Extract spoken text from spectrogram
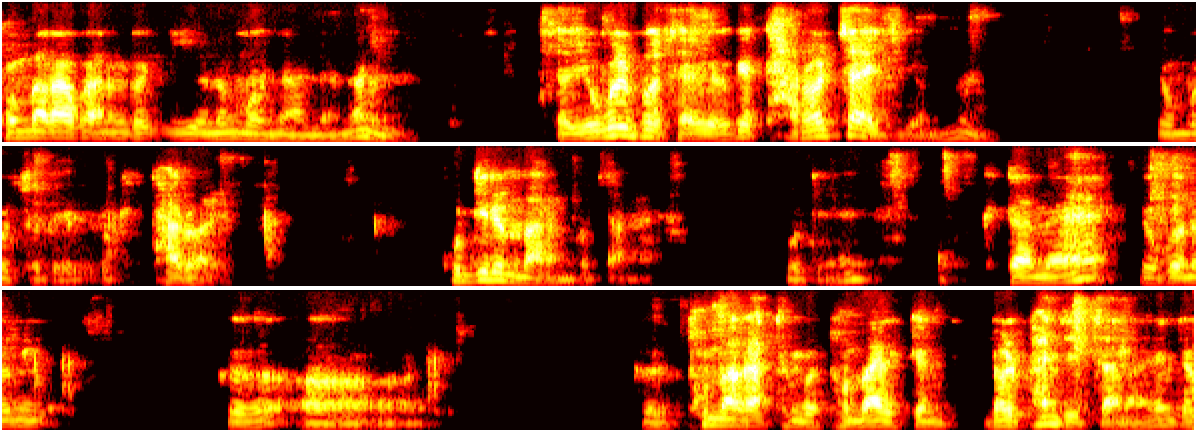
도마라고 하는 그 이유는 뭐냐면은 자, 이걸 보세요. 이게 달월자에 지금 요 모습이 이렇게 달월 고기를 말한 거잖아요. 고기. 그 다음에 요거는 그, 어, 그 도마 같은 거, 도마 이렇게 널판지 있잖아요. 이제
